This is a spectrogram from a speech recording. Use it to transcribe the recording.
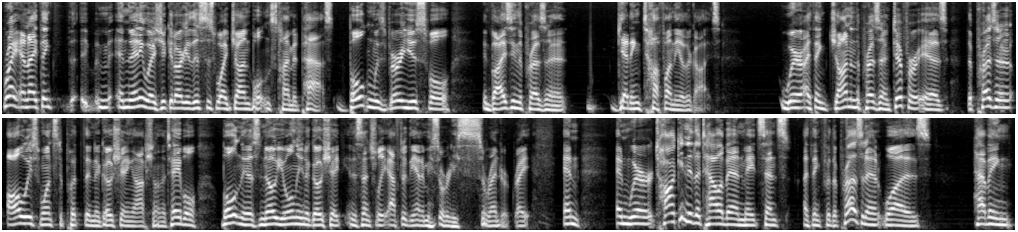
Right. And I think in many ways, you could argue this is why John Bolton's time had passed. Bolton was very useful advising the president, getting tough on the other guys. Where I think John and the president differ is the president always wants to put the negotiating option on the table. Bolton is no, you only negotiate essentially after the enemy's already surrendered, right? And and where talking to the Taliban made sense, I think, for the president was having,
